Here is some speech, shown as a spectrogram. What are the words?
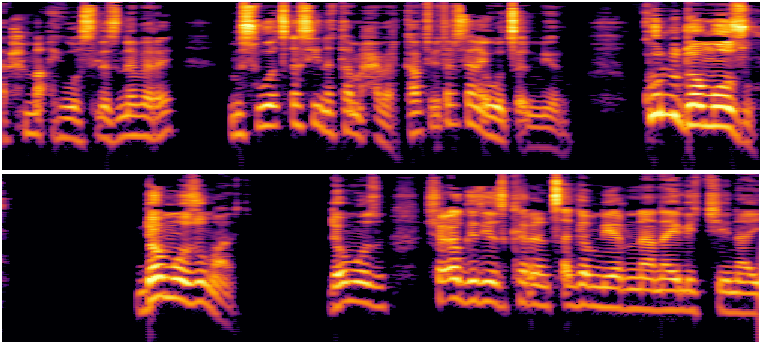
ኣብ ሕማቅ ሂወት ስለ ዝነበረ ምስ ወፀሲ ነታ ማሕበር ካብቲ ቤተክርስትያን ኣይወፅእን ነይሩ ኩሉ ደሞዙ ደሞዙ ማለት ደሞዝ ሽዑ ግዜ ዝከረን ፀገም ነርና ናይ ልቺ ናይ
